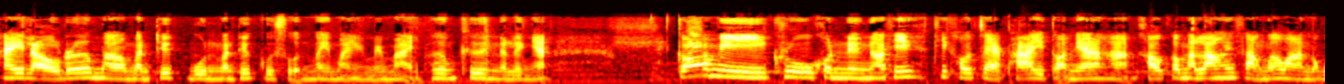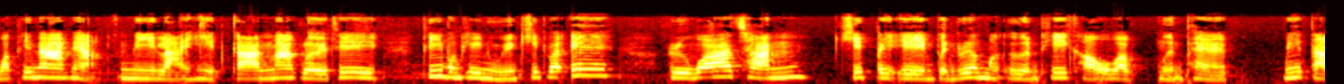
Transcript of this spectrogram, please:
ให้เราเริ่มมาบันทึกบุญบันทึกกุศลใหม่ๆใหม่ ๆ เพิ่มขึ้นอะไรเงี้ย ก็มีครูคนหนึ่งเนาะที่ที่เขาแจกพระอยู่ตอนนี้ค่ะเขาก็มาเล่าให้ฟังเมื่อวานบอกว่าพี่นาฏเนี่ยมันมีหลายเหตุการณ์มากเลยที่ที่บางทีหนูยังคิดว่า เอ๊ะหรือว่าฉันคิดไปเองเป็นเรื่องบังเอิญที่เขาแบบเหมือนแผ่เมตตา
